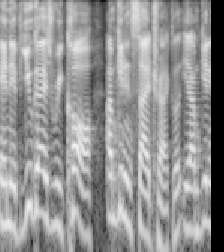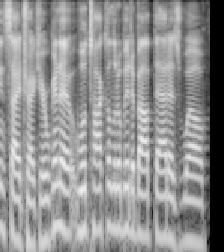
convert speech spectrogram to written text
And if you guys recall, I'm getting sidetracked. I'm getting sidetracked here. We're gonna we'll talk a little bit about that as well.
